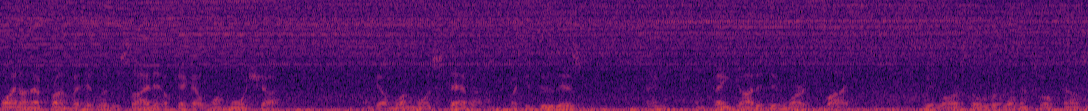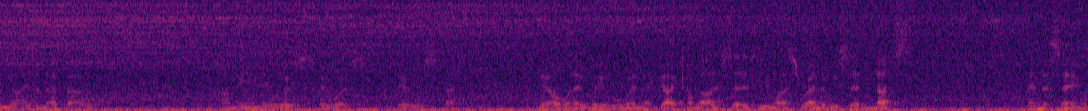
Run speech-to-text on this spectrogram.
quiet on that front. But Hitler decided, okay, I got one more shot. I got one more stab at him. If I can do this, and, and thank God it didn't work, but we lost over 11, 12,000 guys in that battle. I mean, it was, it was, it was, you know, when it, we, when that guy comes out and says, "You want to surrender?" We said, "Nuts," and they're saying,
